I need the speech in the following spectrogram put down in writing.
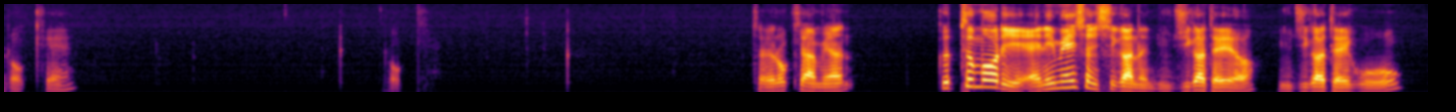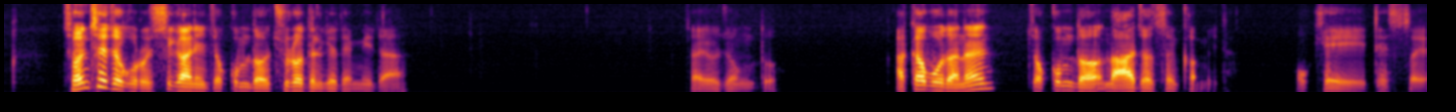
이렇게 자 이렇게 하면 끄트머리 애니메이션 시간은 유지가 돼요. 유지가 되고 전체적으로 시간이 조금 더 줄어들게 됩니다. 자 요 정도. 아까보다는 조금 더 나아졌을 겁니다. 오케이 됐어요.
